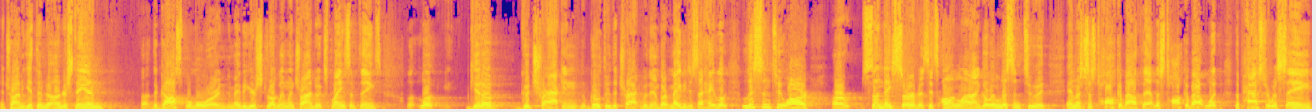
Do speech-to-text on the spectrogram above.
and trying to get them to understand uh, the gospel more, and maybe you're struggling when trying to explain some things, look, look get a good track and go through the track with them. But maybe just say, hey, look, listen to our, our Sunday service. It's online. Go and listen to it. And let's just talk about that. Let's talk about what the pastor was saying.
